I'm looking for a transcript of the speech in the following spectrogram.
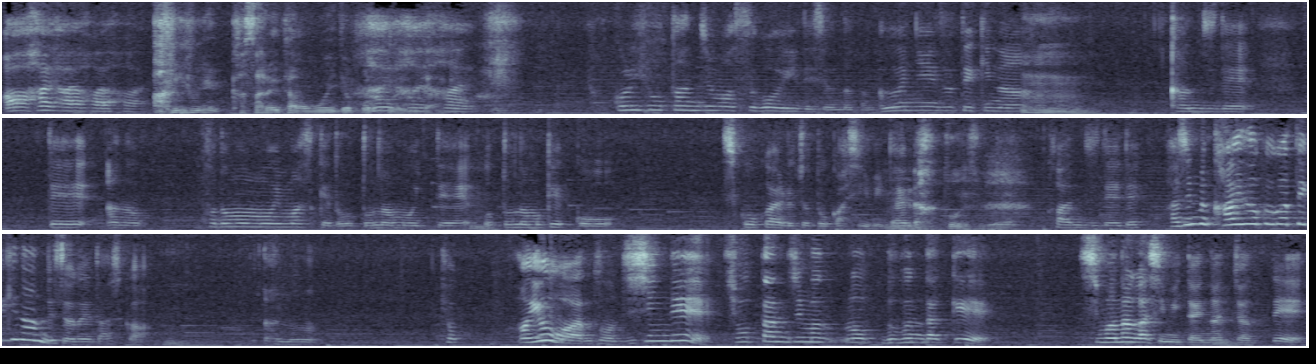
あはいはいはいはい。アニメ化された思い出ポロポはいロみたな、はいいはい。ひょっこりひょうたん島すごいいいですよ。なんかグーニーズ的なうん。感じで、であの子供もいますけど大人もいて、うん。大人も結構思考回路ちょっとおかしいみたいなうんそうですよね、感じで。で初め海賊が敵なんですよね確か。うん。あのひょ、まあ、要はその地震でひょうたん島の部分だけ島流しみたいになっちゃって、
